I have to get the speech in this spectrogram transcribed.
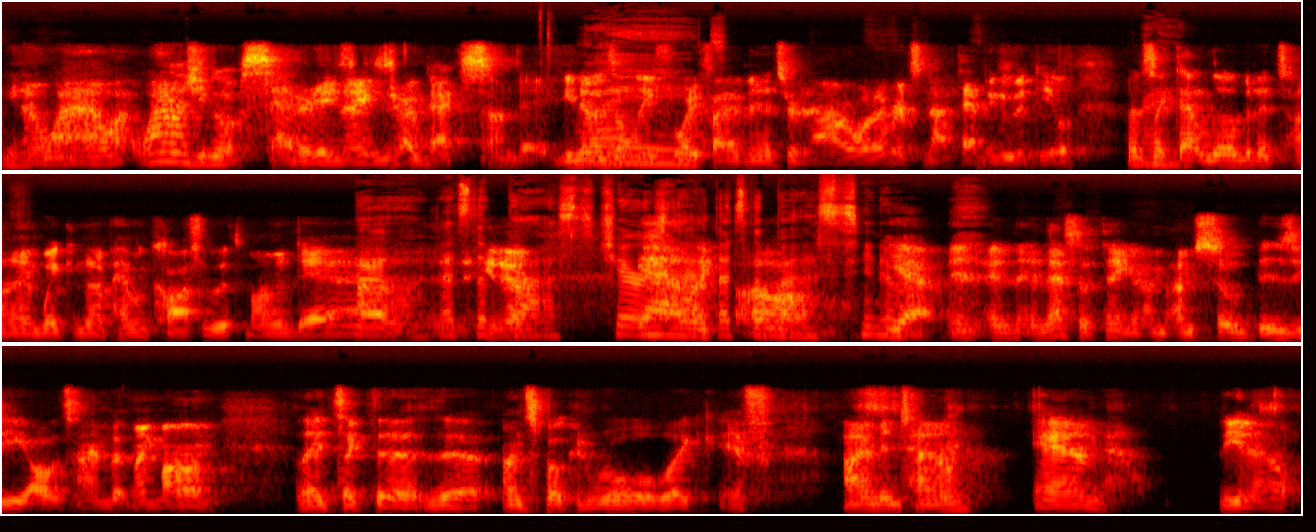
you know, why, why don't you go up Saturday night and drive back Sunday? You know, right. it's only 45 minutes or an hour or whatever. It's not that big of a deal. But it's right. like that little bit of time waking up, having coffee with mom and dad. Oh, and, that's the you know, best. Cherish yeah, that. Like, that's the oh, best. You know? Yeah. And, and, and that's the thing. I'm, I'm so busy all the time, but my mom, like, it's like the, the unspoken rule. Like, if I'm in town and, you know,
